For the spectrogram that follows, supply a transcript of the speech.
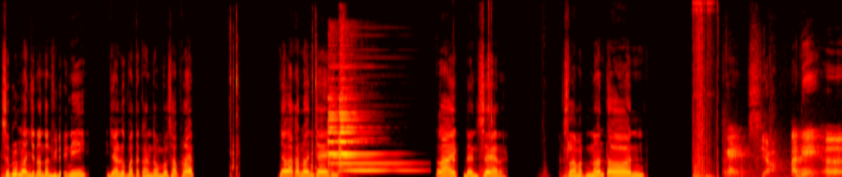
Sebelum lanjut nonton video ini, jangan lupa tekan tombol subscribe, nyalakan lonceng, like, dan share. Selamat menonton! Oke. Siap. Tadi eh,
